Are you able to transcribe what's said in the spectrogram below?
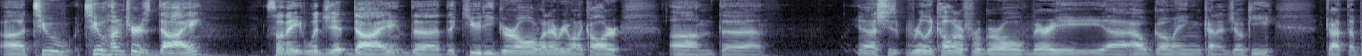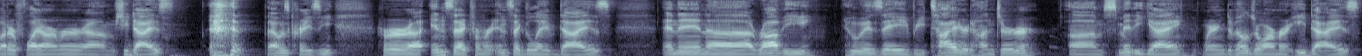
uh, two two hunters die, so they legit die. The the cutie girl, or whatever you want to call her, um, the you know she's really colorful girl, very uh, outgoing, kind of jokey. Got the butterfly armor. Um, she dies. that was crazy. Her uh, insect from her insect glaive dies, and then uh, Ravi, who is a retired hunter, um, smithy guy wearing Deviljho armor, he dies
